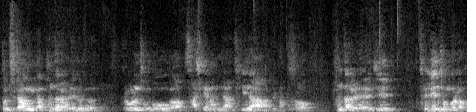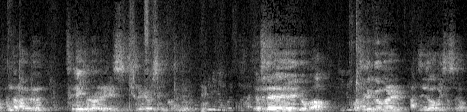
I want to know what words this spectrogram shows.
어떤 주장과 판단을 하려면은 들어오는 정보가 사실에 맞냐 틀리냐를 갖고서 판단을 해야지 틀린 정보를 갖고 판단하면은 틀린 결론을 내릴 수 있거든요. 여주대교가 뭐 D등급을 맞은 적은 있었어요.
